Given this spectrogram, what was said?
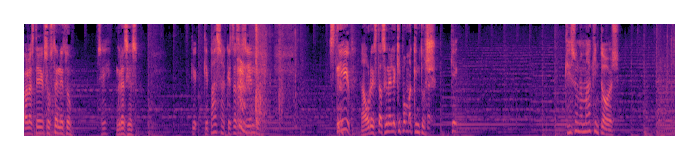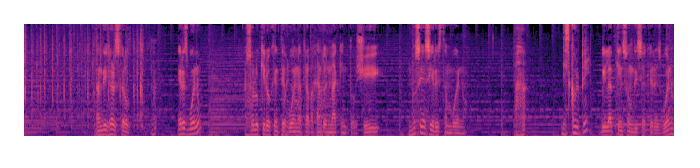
Hola, Steve. Sostén esto. Sí. Gracias. ¿Qué, qué pasa? ¿Qué estás haciendo? Steve, Ahora estás en el equipo Macintosh. ¿qué? ¿Qué es una Macintosh? Andy Hertzfeld. ¿Eres bueno? Solo quiero gente buena trabajando en Macintosh y... No sé si eres tan bueno. Disculpe. Bill Atkinson dice que eres bueno.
